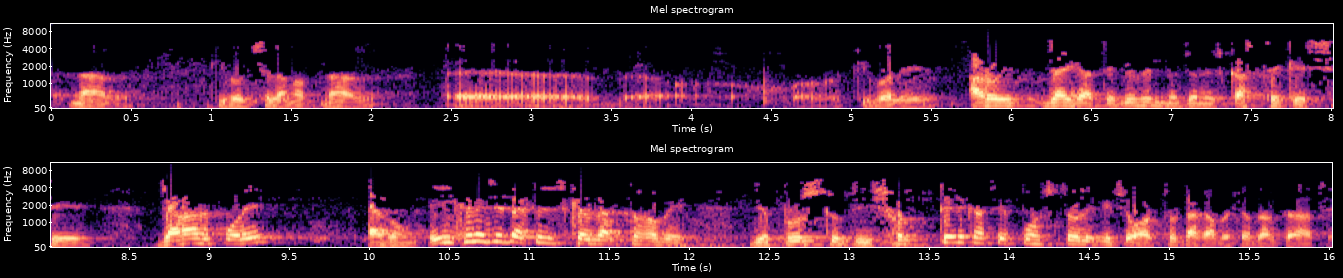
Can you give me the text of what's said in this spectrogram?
আপনার, কি বলছিলাম আপনার কি বলে, আরও জায়গাতে বিভিন্ন জনের কাছ থেকে সে জানার পরে এবং এইখানে যেটা একটা জিনিস খেয়াল রাখতে হবে যে প্রস্তুতি সত্যের কাছে পৌঁছতে হলে কিছু অর্থ, টাকা পয়সা দরকার আছে।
